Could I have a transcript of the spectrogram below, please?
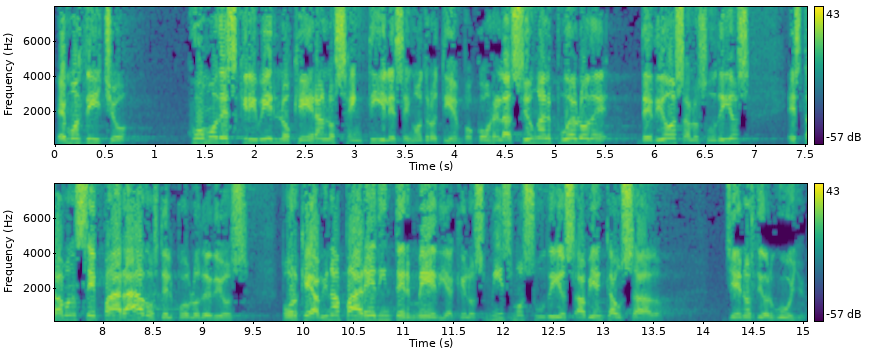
Hemos dicho cómo describir lo que eran los gentiles en otro tiempo. Con relación al pueblo de, de Dios, a los judíos, estaban separados del pueblo de Dios, porque había una pared intermedia que los mismos judíos habían causado, llenos de orgullo.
